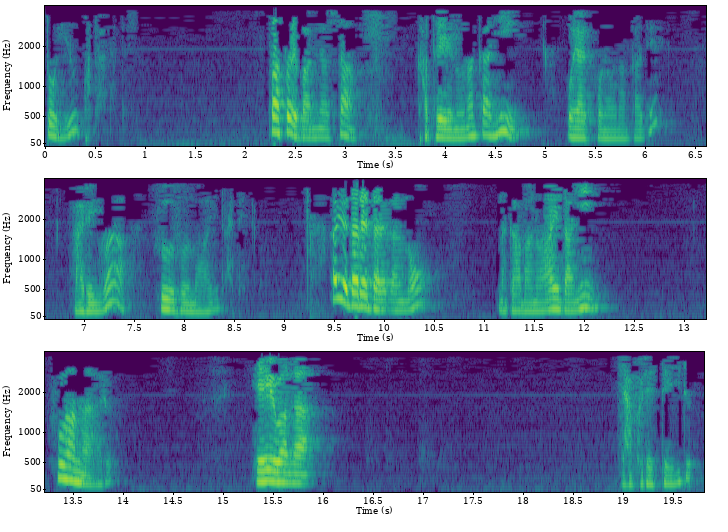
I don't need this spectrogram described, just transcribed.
ということなんです。例えば皆さん、家庭の中に、親子の中で、あるいは夫婦の間で、あるいは誰々からの仲間の間に不安がある。平和が破れている。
